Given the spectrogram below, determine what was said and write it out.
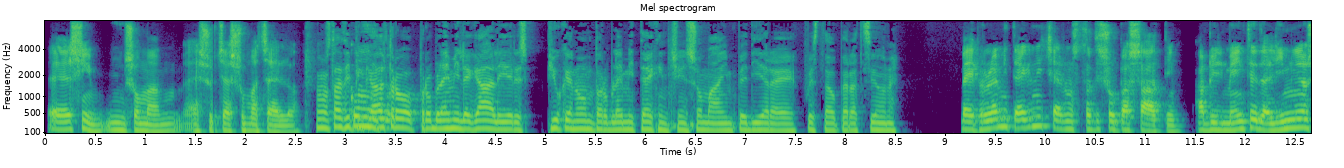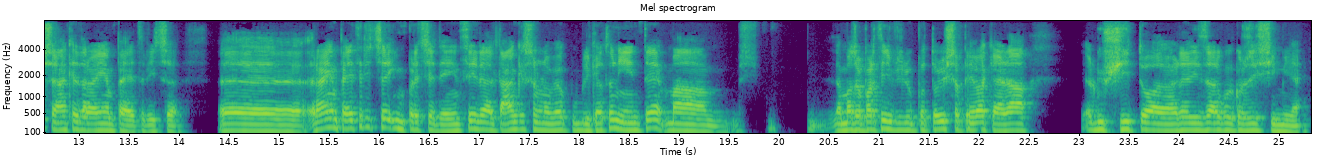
Eh, sì, insomma, è successo un macello. Sono stati Comunque... più che altro problemi legali più che non problemi tecnici, insomma, a impedire questa operazione. Beh, i problemi tecnici erano stati sorpassati abilmente da Limnios e anche da Ryan Petric eh, Ryan Petric in precedenza, in realtà, anche se non aveva pubblicato niente, ma la maggior parte degli sviluppatori sapeva che era riuscito a realizzare qualcosa di simile.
